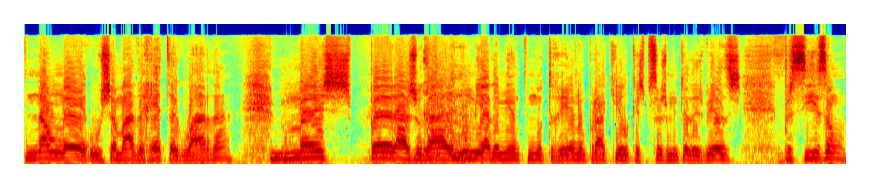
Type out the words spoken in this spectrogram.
Não é o chamado retaguarda, mas para ajudar, nomeadamente no terreno, para aquilo que as pessoas muitas das vezes precisam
